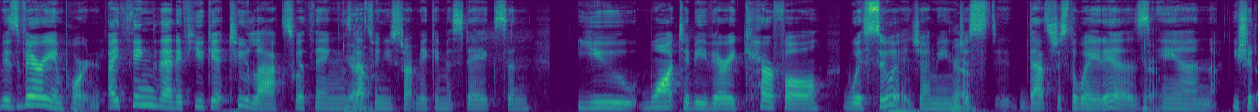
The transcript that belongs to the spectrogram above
It's very important. I think that if you get too lax with things, Yeah. that's when you start making mistakes and you want to be very careful with sewage. I mean, Yeah. just that's just the way it is. Yeah. And you should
